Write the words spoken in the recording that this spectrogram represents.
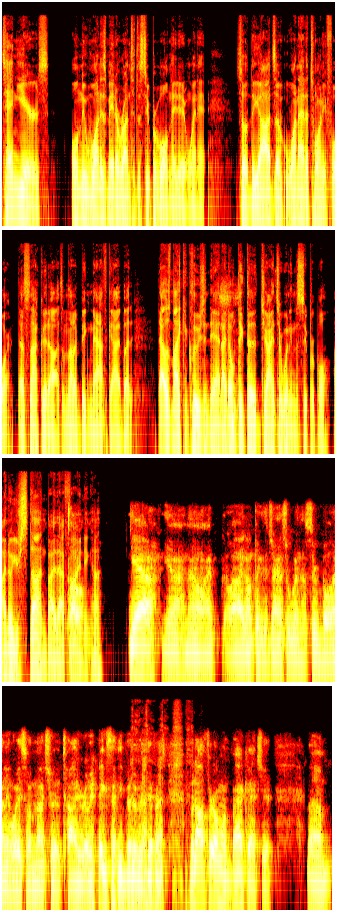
10 years, only one has made a run to the Super Bowl and they didn't win it. So the odds of one out of 24, that's not good odds. I'm not a big math guy, but that was my conclusion, Dan. I don't think the Giants are winning the Super Bowl. I know you're stunned by that oh. finding, oh. huh? Yeah, yeah, no, I well, I don't think the Giants will win the Super Bowl anyway, so I'm not sure the tie really makes any bit of a difference. but I'll throw one back at you. Um,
